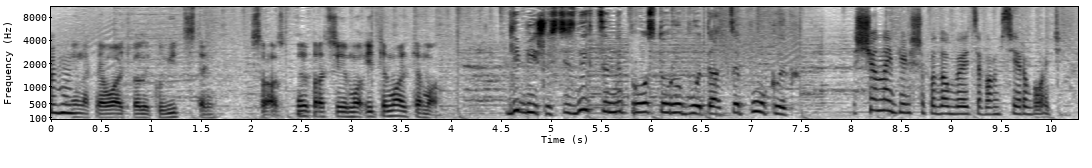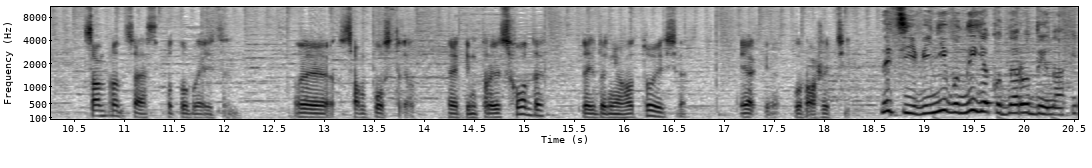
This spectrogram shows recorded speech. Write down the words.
Вони накривають велику відстань зразу. Ми працюємо і тима, і тима. Для більшості з них це не просто робота, це поклик. Що найбільше подобається вам в цій роботі? Сам процес подобається, Е, сам постріл, як він відбувається, як до нього готуєшся, як уражить ціль. На цій війні вони як одна родина, і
